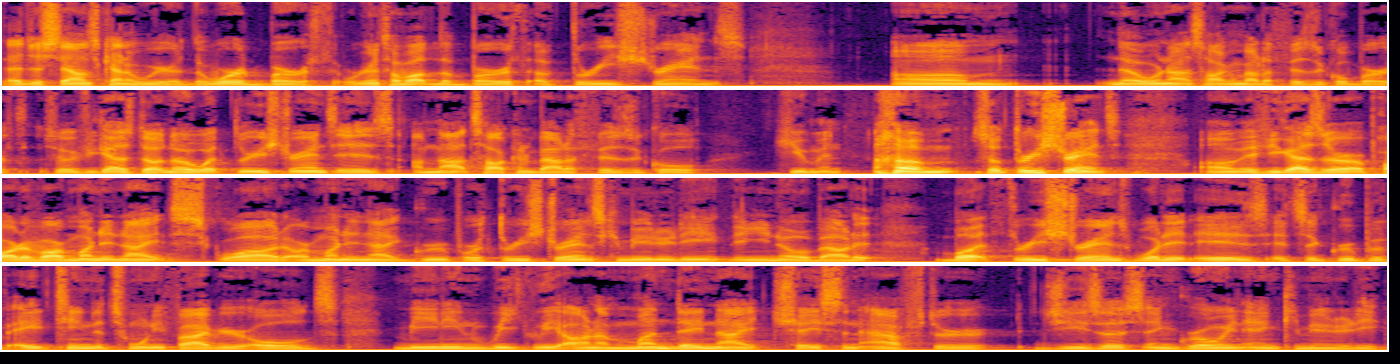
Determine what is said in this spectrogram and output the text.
that just sounds kind of weird. The word birth. We're going to talk about the birth of Three Strands. Um, no, we're not talking about a physical birth. So if you guys don't know what three strands is, I'm not talking about a physical human. Um, so three strands. Um, if you guys are a part of our Monday night squad, our Monday night group, or three strands community, then you know about it. But three strands, what it is, it's a group of 18 to 25 year olds meeting weekly on a Monday night, chasing after Jesus and growing in community.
